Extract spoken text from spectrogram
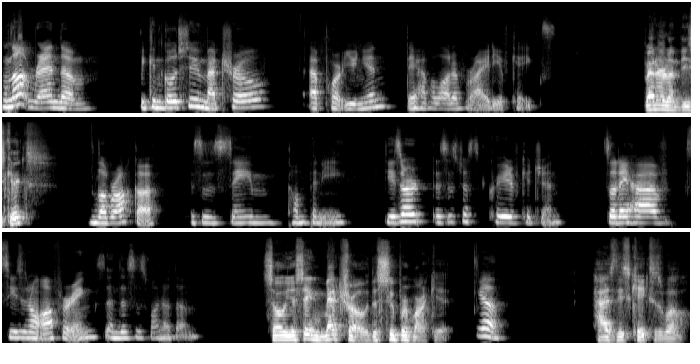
Well, not random. We can go to Metro at Port Union. They have a lot of variety of cakes. Better than these cakes? La Rocca. This is the same company. These are this is just Creative Kitchen. So they have seasonal offerings, and this is one of them. So you're saying Metro, the supermarket, Yeah. has these cakes as well.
